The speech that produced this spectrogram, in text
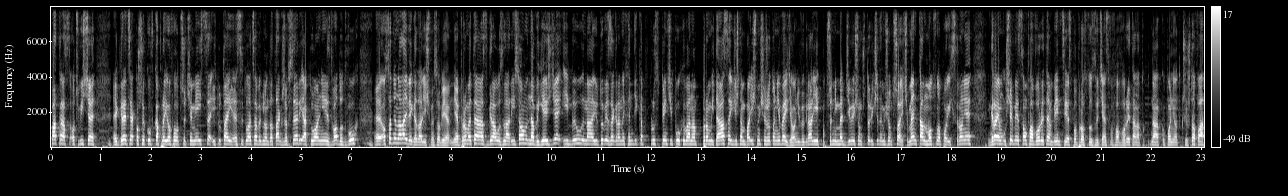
Patras, oczywiście e, Grecja, koszykówka, playoffu o trzecie miejsce. I tutaj e, sytuacja wygląda tak, że w serii aktualnie jest 2 do 2. E, ostatnio na live gadaliśmy sobie. E, Prometeas grał z Larisą na wyjeździe i był na YouTubie zagrany handicap plus 5,5 chyba na Prometeasa i gdzieś tam baliśmy się, że to nie wejdzie. Oni wygrali poprzedni mecz 94-76. Mental mocno po ich stronie, grają u siebie, są faworytem, więc jest po prostu zwycięstwo faworyta na, na kuponie od Krzysztofa.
